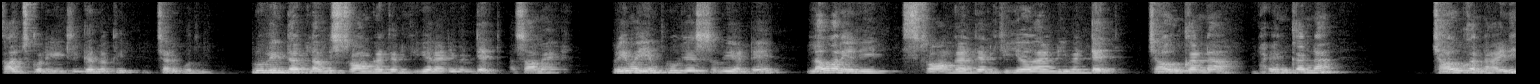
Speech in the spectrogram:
కాల్చుకొని ట్రిగ్గర్ నొక్కి చనిపోతుంది. Proving that love is stronger than fear and even death ఆమె ప్రేమ ఏం ప్రూవ్ చేస్తుంది అంటే లవ్ అనేది stronger than fear and even death చావు కన్నా భయం కన్నా చావు కన్నా ఇది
